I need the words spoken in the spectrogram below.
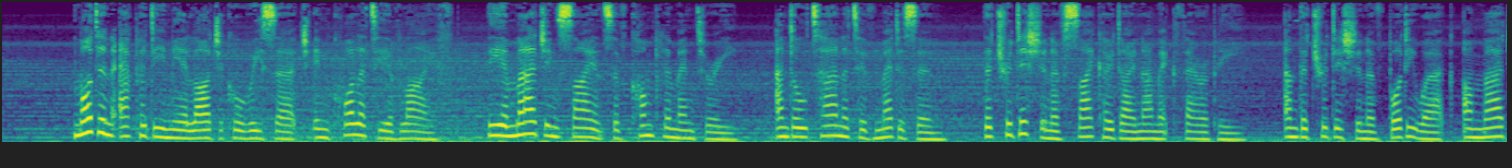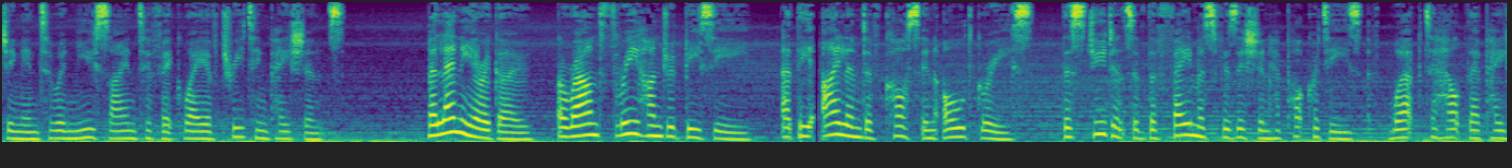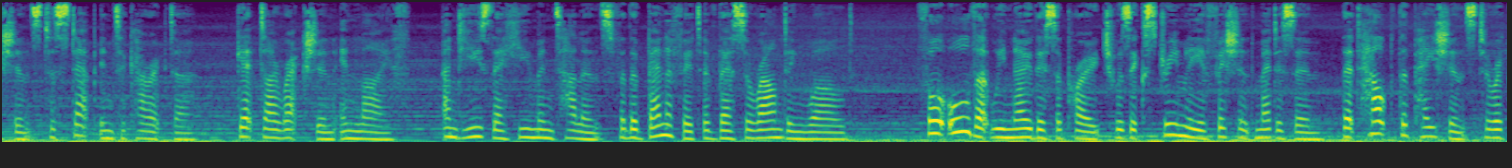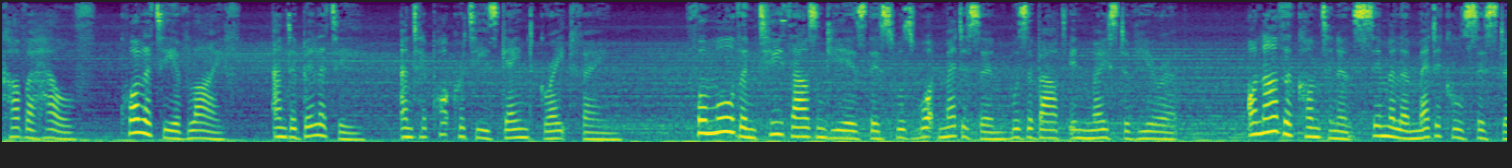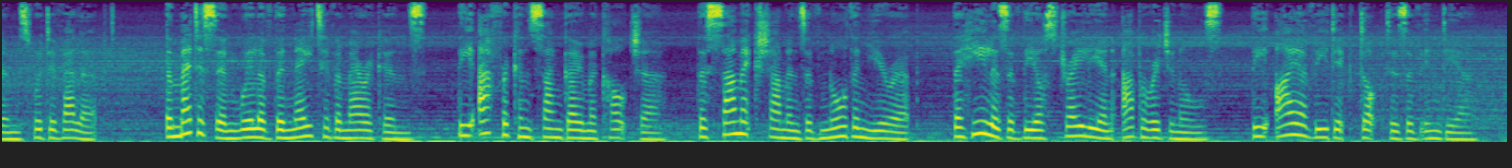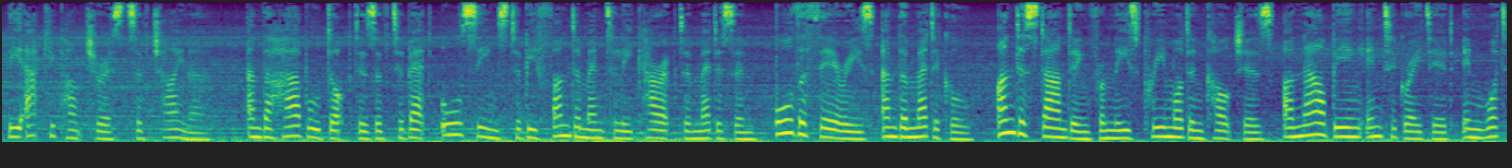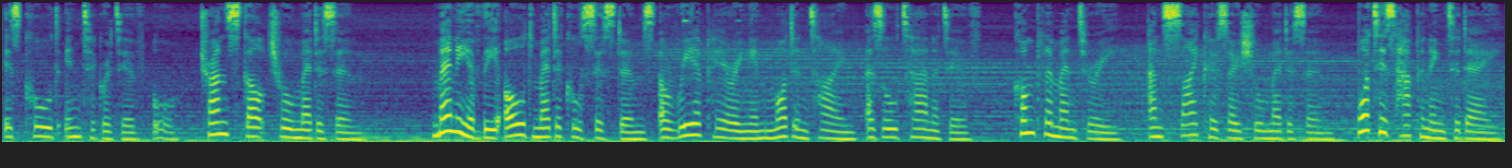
Modern epidemiological research in quality of life, the emerging science of complementary and alternative medicine, the tradition of psychodynamic therapy, and the tradition of bodywork are merging into a new scientific way of treating patients. Millennia ago, around 300 BCE, at the island of Kos in Old Greece, the students of the famous physician Hippocrates worked to help their patients to step into character, get direction in life, and use their human talents for the benefit of their surrounding world. For all that we know this approach was extremely efficient medicine that helped the patients to recover health, quality of life, and ability, and Hippocrates gained great fame. For more than 2,000 years this was what medicine was about in most of Europe. On other continents similar medical systems were developed. The medicine wheel of the Native Americans, the African Sangoma culture, the Samic shamans of Northern Europe, the healers of the Australian Aboriginals, the Ayurvedic doctors of India, the acupuncturists of China, and the herbal doctors of Tibet all seems to be fundamentally character medicine, all the theories and the medical understanding from these pre-modern cultures are now being integrated in what is called integrative or transcultural medicine. Many of the old medical systems are reappearing in modern time as alternative, complementary, and psychosocial medicine. What is happening today?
